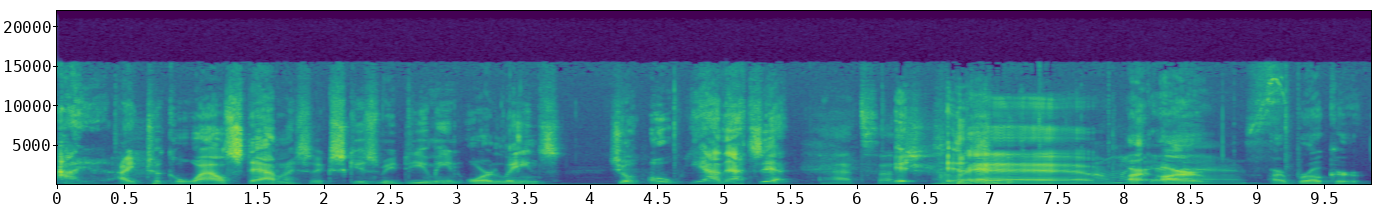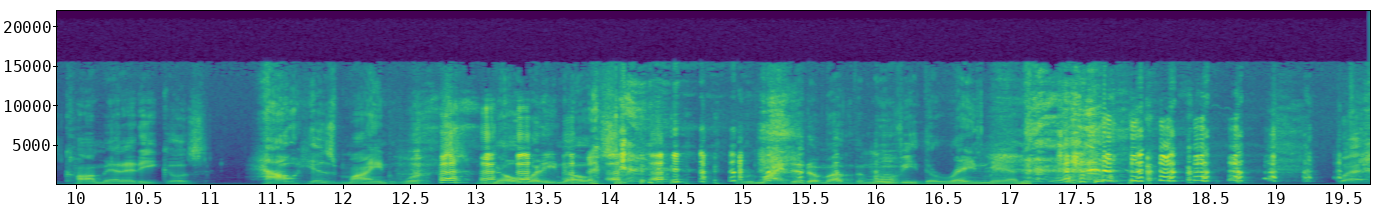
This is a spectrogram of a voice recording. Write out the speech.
I, I took a wild stab and I said, Excuse me, do you mean Orleans? She goes, Oh, yeah, that's it. That's such It- and then- Oh my Our, our, goodness. our broker commented, he goes, How his mind works, nobody knows. Reminded him of the movie The Rain Man. but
